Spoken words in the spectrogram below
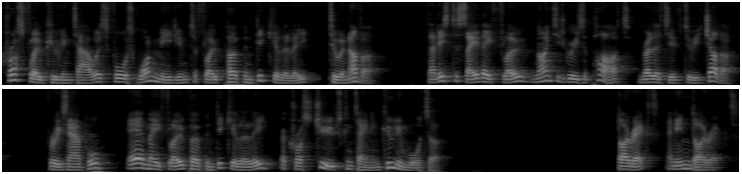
Cross-flow cooling towers force one medium to flow perpendicularly to another. That is to say they flow 90 degrees apart relative to each other. For example, air may flow perpendicularly across tubes containing cooling water. Direct and indirect.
